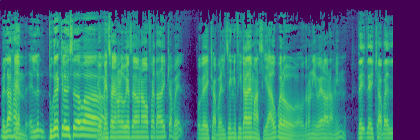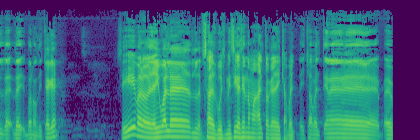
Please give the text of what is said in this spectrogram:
¿Verdad? Él- ¿Tú crees que le hubiese dado a...? Yo pienso que no le hubiese dado una bofeta de Chapel, porque de Chapel significa demasiado, pero a otro nivel ahora mismo. De, de Chappelle, de, de- bueno, de ¿Qué qué? Sí, pero de igual, de, ¿sabes? Will Smith sigue siendo más alto que de Chapel. Dave Chappelle tiene. Eh,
